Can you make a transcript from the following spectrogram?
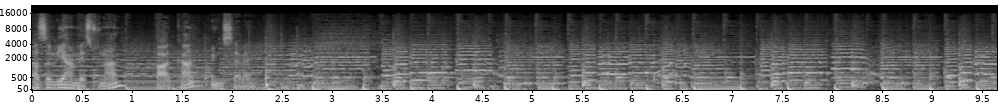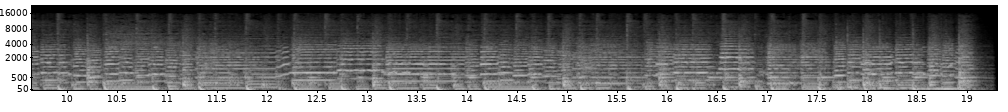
Hazırlayan ve sunan Hakan Ünseven.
